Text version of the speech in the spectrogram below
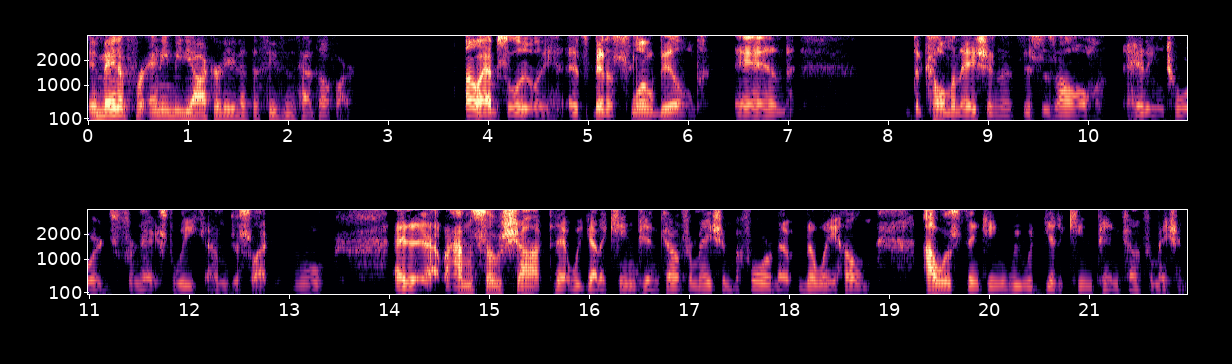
it made up for any mediocrity that the season's had so far. Oh, absolutely! It's been a slow build, and the culmination that this is all heading towards for next week. I'm just like, Whoa. And uh, I'm so shocked that we got a kingpin confirmation before no, no Way Home. I was thinking we would get a kingpin confirmation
